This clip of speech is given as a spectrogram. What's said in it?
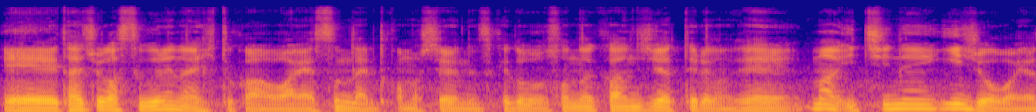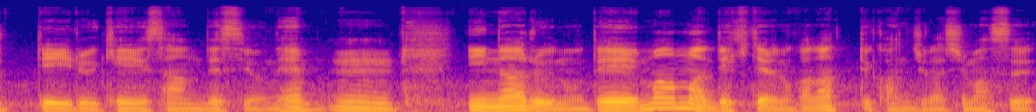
えー、体調が優れない日とかは休んだりとかもしてるんですけど、そんな感じでやってるので、まあ1年以上はやっている計算ですよね。うん。になるので、まあまあできてるのかなっていう感じがします。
